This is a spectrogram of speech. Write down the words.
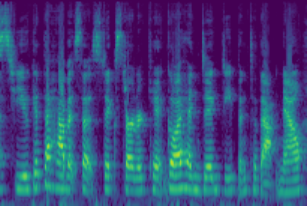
STU. Get the Habits That Stick starter kit. Go ahead and dig deep into that now.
